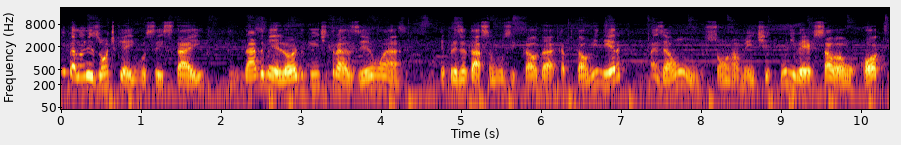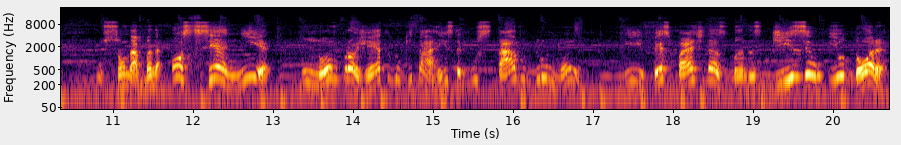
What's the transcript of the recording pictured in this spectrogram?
de Belo Horizonte, que aí você está aí. Nada melhor do que a gente trazer uma representação musical da capital mineira, mas é um som realmente universal, é um rock. O som da banda Oceania, um novo projeto do guitarrista Gustavo Drummond, que fez parte das bandas Diesel e o Dora,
